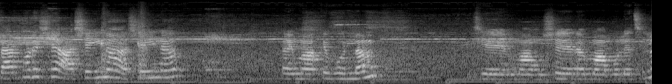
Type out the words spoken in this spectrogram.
তারপরে সে আসেই না আসেই না। তাই মাকে বললাম যে মাংসের মা বলেছিল,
